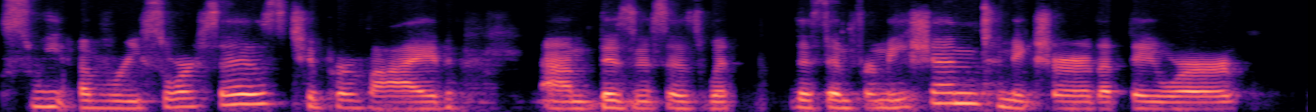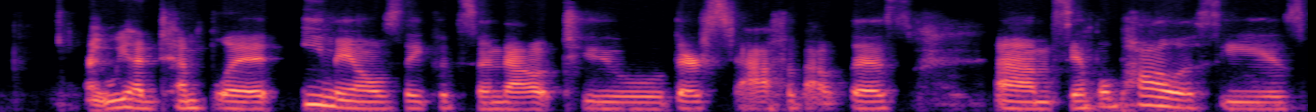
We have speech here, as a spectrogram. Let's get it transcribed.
suite of resources to provide um, businesses with this information to make sure that they were we had template emails they could send out to their staff about this, um, sample policies.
